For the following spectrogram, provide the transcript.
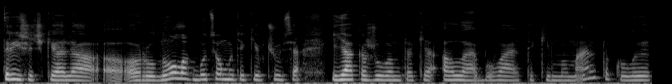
трішечки аля е, рунолог, бо цьому тільки вчуся. І я кажу вам таке, але бувають такі моменти, коли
